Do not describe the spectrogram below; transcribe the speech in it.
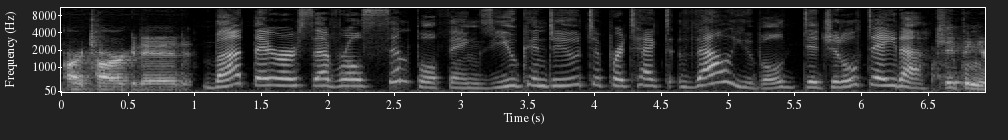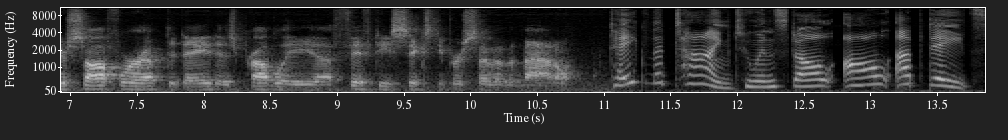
are targeted. But there are several simple things you can do to protect valuable digital data. Keeping your software up to date is probably probably uh, 50 60% of the battle. Take the time to install all updates.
